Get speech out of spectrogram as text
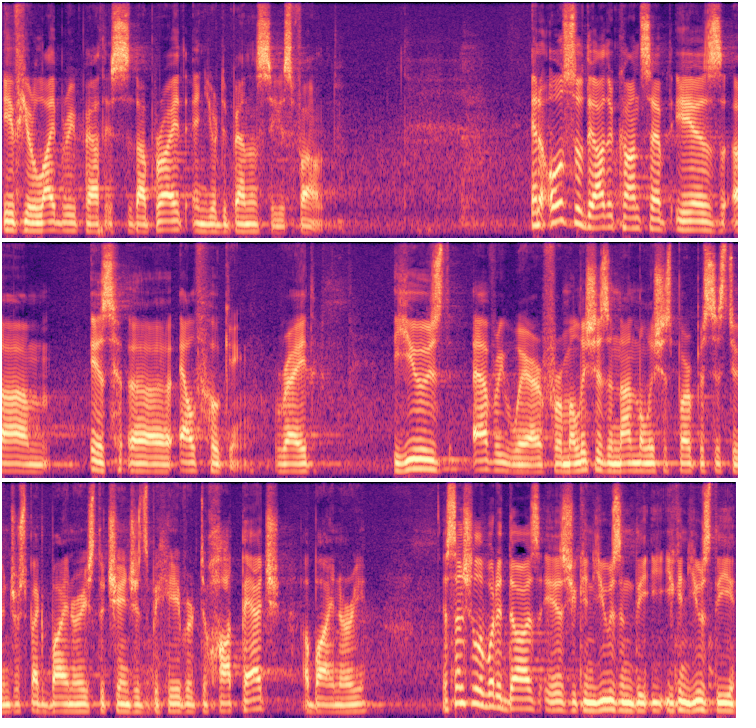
if your library path is set up right and your dependency is found. And also the other concept is, um, is uh, ELF hooking, right? used everywhere for malicious and non-malicious purposes to introspect binaries, to change its behavior, to hot patch a binary. Essentially what it does is you can use, in the, you can use the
